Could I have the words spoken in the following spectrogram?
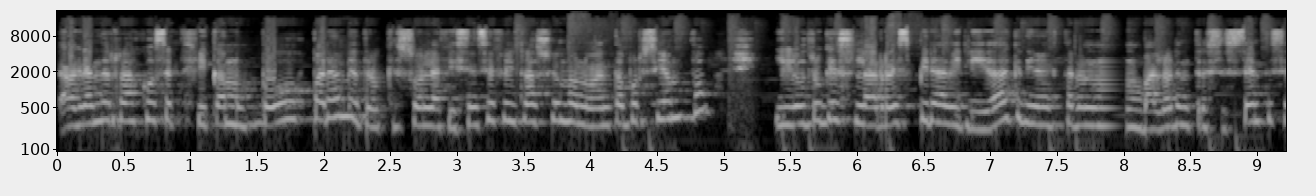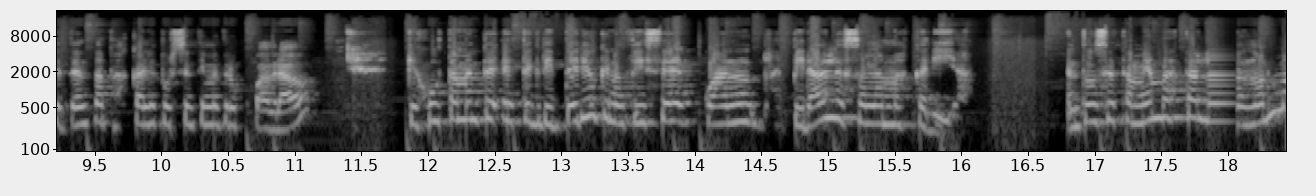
A grandes rasgos certificamos dos parámetros, que son la eficiencia de filtración del 90% y el otro que es la respirabilidad, que tiene que estar en un valor entre 60 y 70 pascales por centímetro cuadrado que justamente este criterio que nos dice cuán respirables son las mascarillas. Entonces también va a estar la norma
